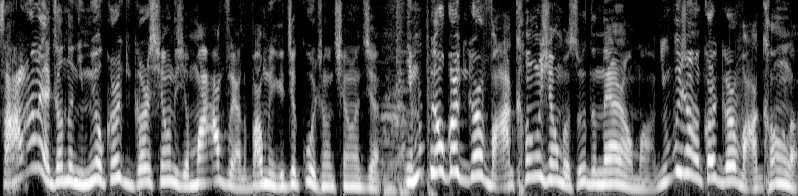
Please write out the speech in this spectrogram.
Be one. 咋了？真的，你们要个儿给个儿想那些麻烦了，把每个节过成情人节，你们不要个儿给个儿挖坑行吗？所有的男人嘛，你为什么要个儿给个儿挖坑了？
